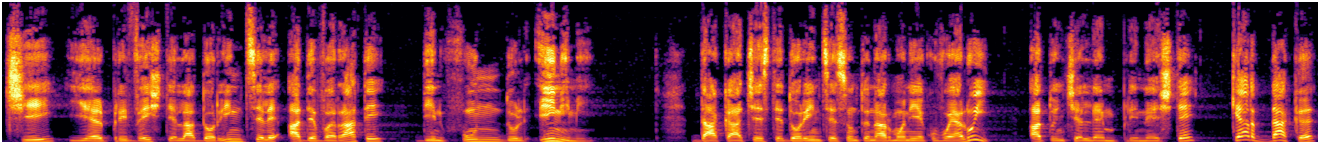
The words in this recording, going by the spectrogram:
ci el privește la dorințele adevărate din fundul inimii. Dacă aceste dorințe sunt în armonie cu voia lui, atunci el le împlinește, chiar dacă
